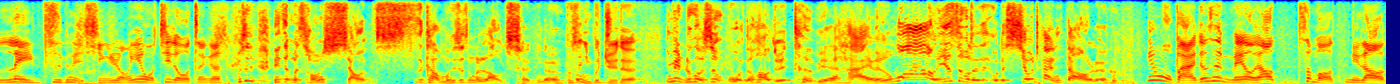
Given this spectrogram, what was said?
“泪”字可以形容，因为我记得我整个不是，你怎么从小思考模式就这么老成呢？不是，你不觉得？因为如果是我的话，我就会特别嗨，我说哇，又是我的我的休探到了。因为我本来就是没有要这么你知道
